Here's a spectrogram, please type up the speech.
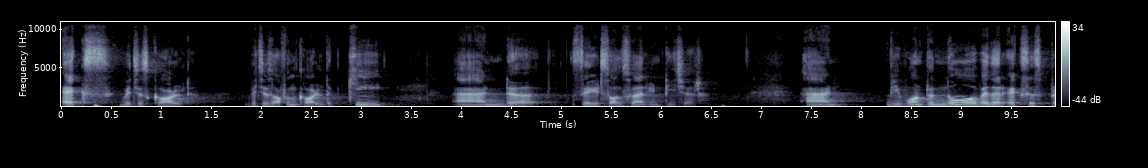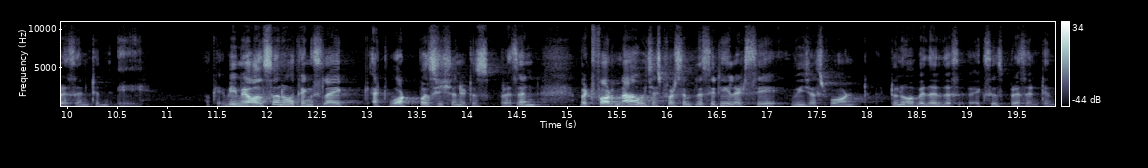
x which is called which is often called the key and uh, say it is also an integer. And we want to know whether x is present in A. Okay. We may also know things like at what position it is present, but for now just for simplicity let us say we just want to know whether this x is present in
